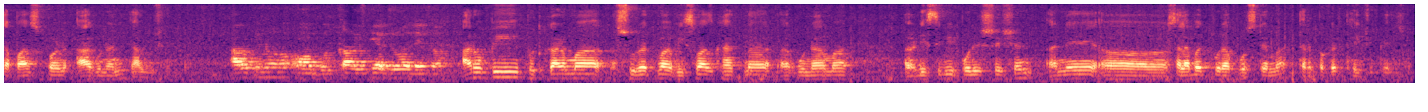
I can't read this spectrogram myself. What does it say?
તપાસ પણ આ ગુનાની ચાલુ છે. આરોપી ભૂતકાળમાં સુરતમાં વિશ્વાસઘાતના ગુનામાં ડીસીબી પોલીસ સ્ટેશન અને સલાબતપુરા પોસ્ટેમાં ધરપકડ થઈ ચૂકેલ છે.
